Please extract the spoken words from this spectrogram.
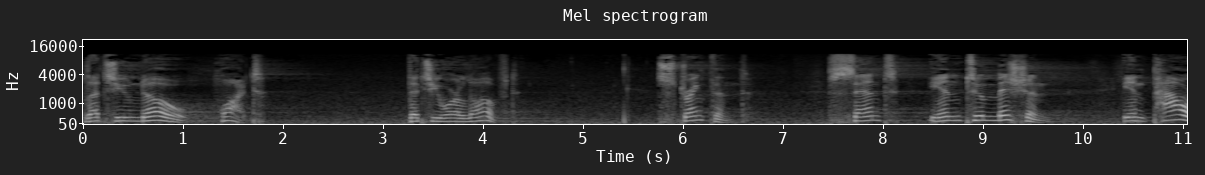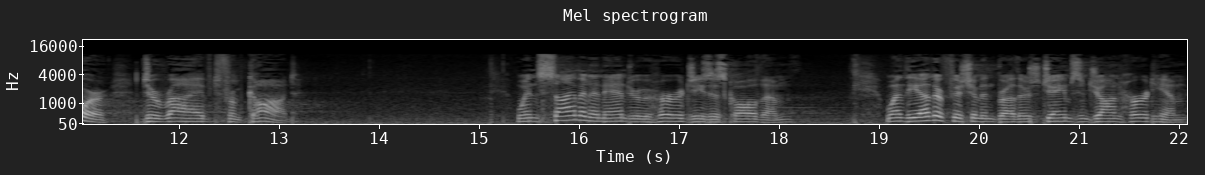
Lets you know what? That you are loved, strengthened, sent into mission in power derived from God. When Simon and Andrew heard Jesus call them, when the other fishermen brothers, James and John, heard him,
